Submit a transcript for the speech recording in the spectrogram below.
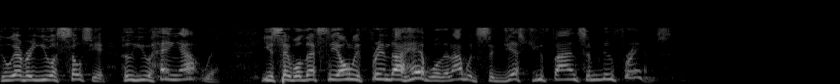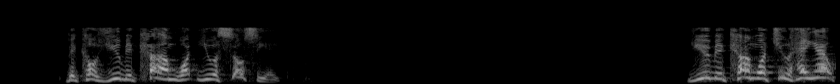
Whoever you associate, who you hang out with. You say, well, that's the only friend I have. Well, then I would suggest you find some new friends because you become what you associate. You become what you hang out.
